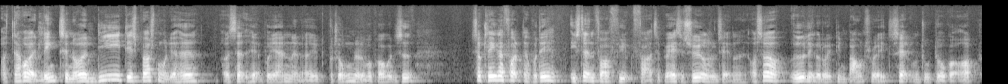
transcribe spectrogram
og der var et link til noget, lige det spørgsmål, jeg havde, og sad her på hjernen, eller på tungen, eller hvor pokker det sidder, så klikker folk der på det, i stedet for at fare tilbage til søgeresultaterne, og så ødelægger du ikke din bounce rate, selvom du dukker op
